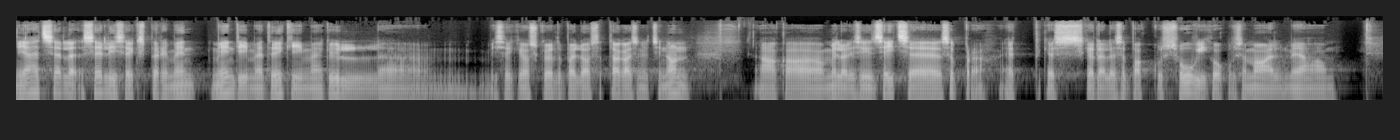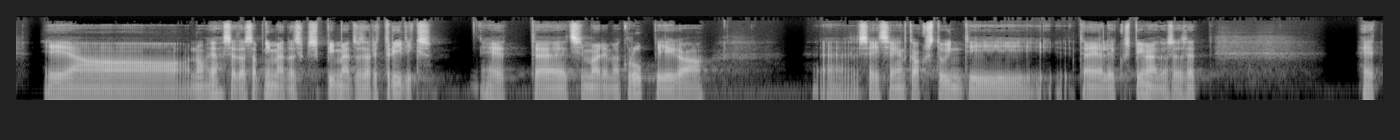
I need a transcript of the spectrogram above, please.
jah, et selle, sellise eksperimendi me tegime küll äh,, isegi ei oska öelda, palju aastaid tagasi nüüd siin on aga meil oli isegi seitse sõpra, et kes, kellele see pakkus huvi, kogu see maailm ja. ja noh, jah, seda saab nimetada sihukeseks pimeduse retriidiks. et, et siin me olime grupiga eh, seitsekümmend kaks tundi täielikus pimeduses, et. et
